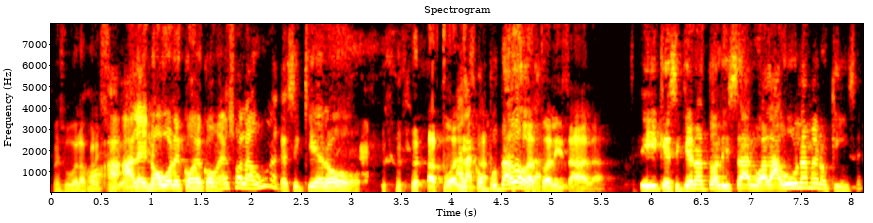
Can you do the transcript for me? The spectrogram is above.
me sube la presión. A, Lenovo le coge con eso a la una, que si quiero a la computadora. Actualizarla. Sí, que si quiero actualizar algo a la una menos 15.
